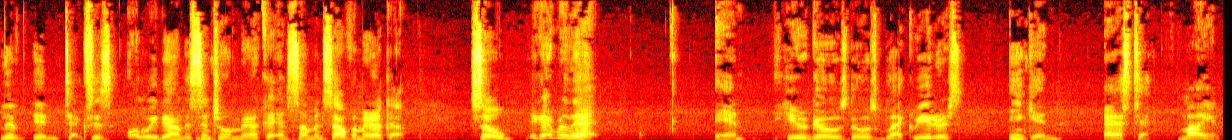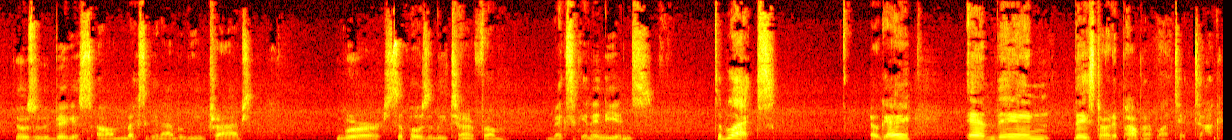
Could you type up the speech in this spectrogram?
lived in Texas all the way down to Central America and some in South America. So they got rid of that. And here goes those black creators, Incan, Aztec, Mayan. Those are the biggest um, Mexican, I believe, tribes. Were supposedly turned from Mexican Indians to blacks. Okay? And then they started popping up on TikTok.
